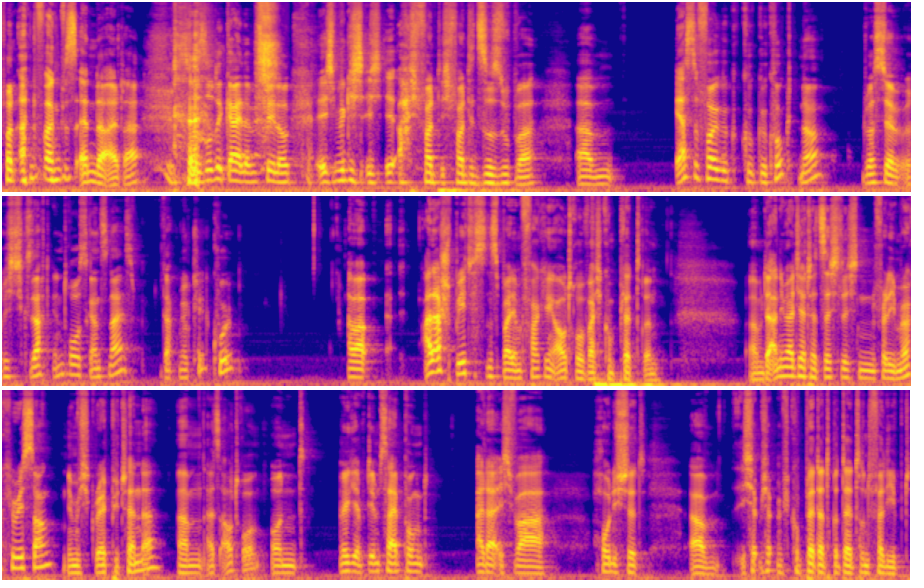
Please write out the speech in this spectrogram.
Von Anfang bis Ende, Alter. Das war so eine geile Empfehlung. Ich wirklich, ich, ach, ich, fand, ich fand den so super. Ähm, erste Folge geguckt, ne? Du hast ja richtig gesagt, Intro ist ganz nice. Ich dachte mir, okay, cool. Aber allerspätestens bei dem fucking Outro war ich komplett drin. Ähm, der Anime hat ja tatsächlich einen Freddie Mercury-Song, nämlich Great Pretender, ähm, als Outro. Und wirklich ab dem Zeitpunkt, Alter, ich war, holy shit, ähm, ich habe ich hab mich komplett da drin, da drin verliebt.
